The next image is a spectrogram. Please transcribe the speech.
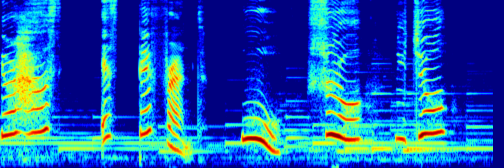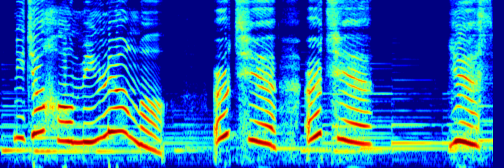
your house is different。哦。是啊， 你家，你家好明亮啊！而且，而且，Yes,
